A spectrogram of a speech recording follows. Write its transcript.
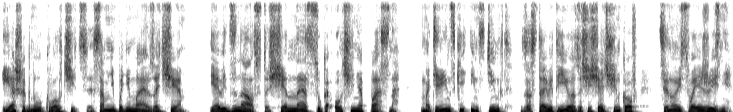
Я шагнул к волчице, сам не понимаю, зачем. Я ведь знал, что щенная сука очень опасна. Материнский инстинкт заставит ее защищать щенков ценой своей жизни.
